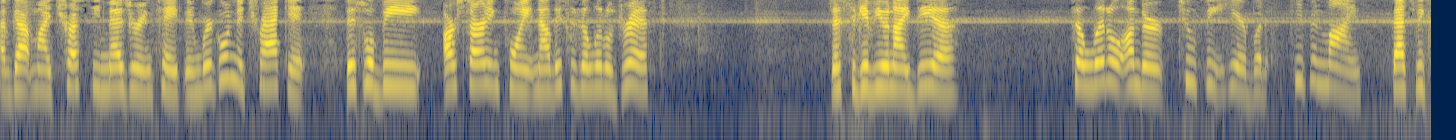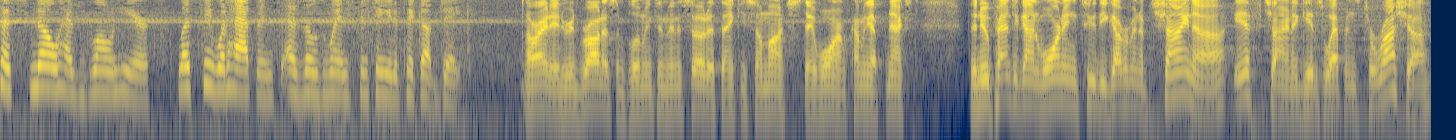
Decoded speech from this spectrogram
I've got my trusty measuring tape and we're going to track it. This will be our starting point. Now this is a little drift. Just to give you an idea, it's a little under two feet here, but keep in mind that's because snow has blown here. Let's see what happens as those winds continue to pick up, Jake. All right, Adrienne Broaddus in Bloomington, Minnesota. Thank you so much. Stay warm. Coming up next. The new Pentagon warning to the government of China if China gives weapons to Russia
